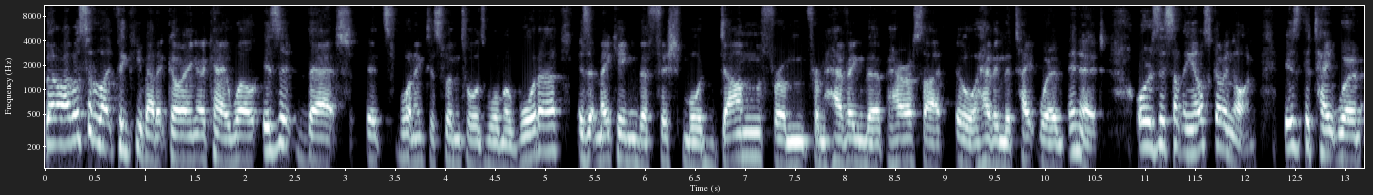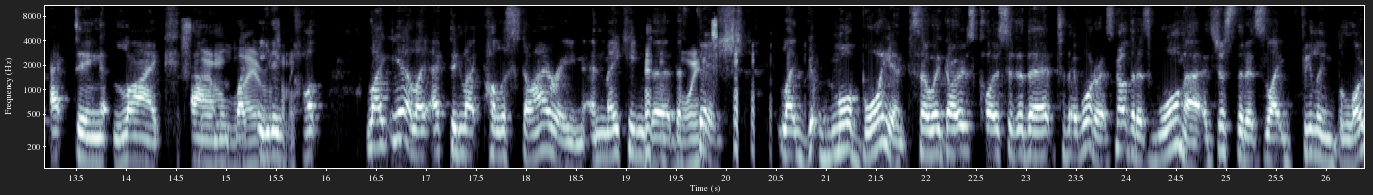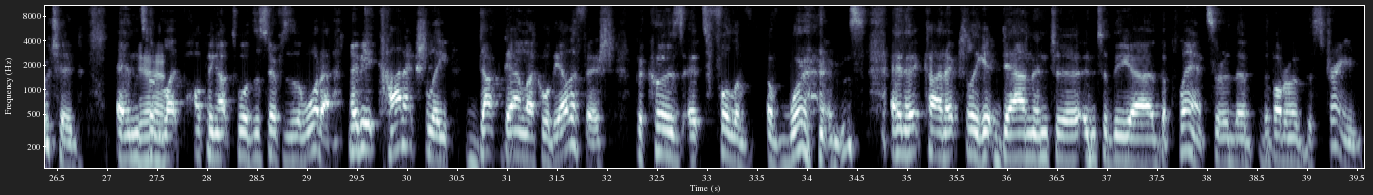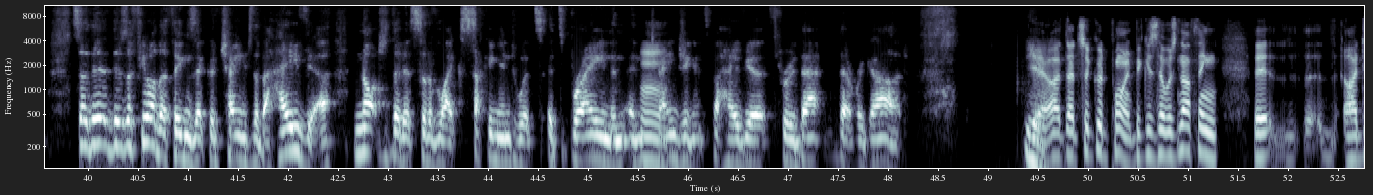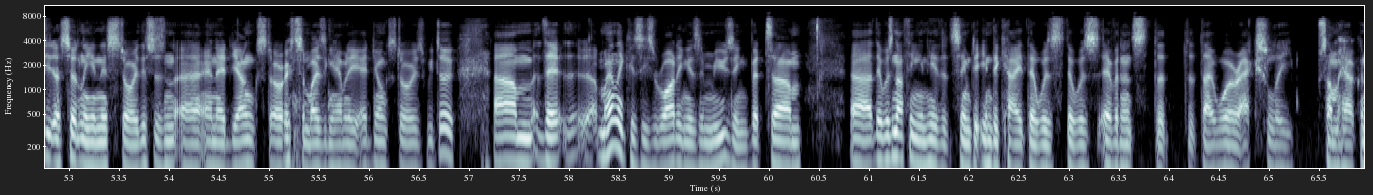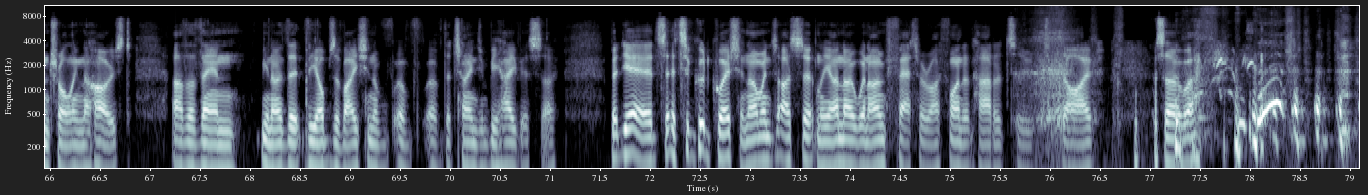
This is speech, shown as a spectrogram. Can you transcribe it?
But I was sort of like thinking about it, going, okay, well, is it that it's wanting to swim towards warmer water? Is it making the fish more dumb from from having the parasite or having the tapeworm in it, or is there something else going on? Is the tapeworm acting like um, like eating something. Like yeah, like acting like polystyrene and making the, the fish like more buoyant, so it goes closer to the to the water. It's not that it's warmer; it's just that it's like feeling bloated and sort of like popping up towards the surface of the water. Maybe it can't actually duck down like all the other fish because it's full of, of worms, and it can't actually get down into into the uh, the plants or the the bottom of the stream. So there, there's a few other things that could change the behavior. Not that it's sort of like sucking into its its brain and, and Mm. changing its behavior through that that regard. Yeah, uh, that's a good point because there was nothing. That, I did uh, certainly in this story. This is an, uh, an Ed Yong story. It's amazing how many Ed Yong stories we do. Um, there- there- mainly because his writing is amusing, but um, uh, there was nothing in here that seemed to indicate there was there was evidence that, that they were actually somehow controlling the host, other than you know the the observation of, of, of the change in behaviour. So, but yeah, it's it's a good question. I mean, I certainly I know when I'm fatter, I find it harder to, to dive. So. Uh,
